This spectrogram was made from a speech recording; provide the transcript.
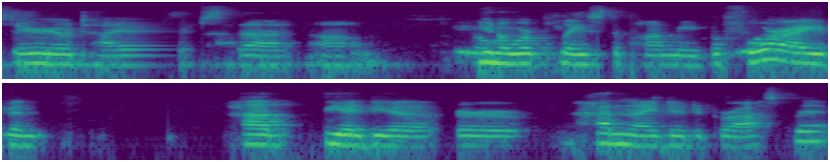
stereotypes that um, you know were placed upon me before i even had the idea or had an idea to grasp it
